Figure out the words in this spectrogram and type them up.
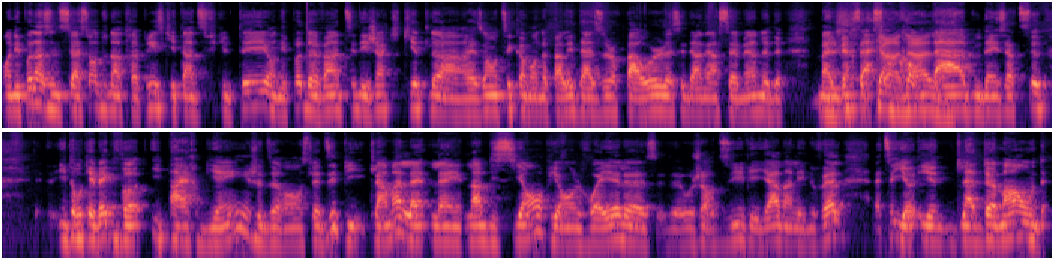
on n'est pas dans une situation d'une entreprise qui est en difficulté. On n'est pas devant des gens qui quittent là, en raison, tu sais, comme on a parlé d'Azure Power là, ces dernières semaines, de malversation comptable ou d'incertitude. Hydro-Québec va hyper bien, je veux dire, on se le dit, puis clairement l'ambition, puis on le voyait aujourd'hui puis hier dans les nouvelles, tu sais, il y a, de la demande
